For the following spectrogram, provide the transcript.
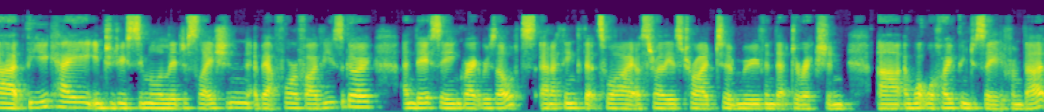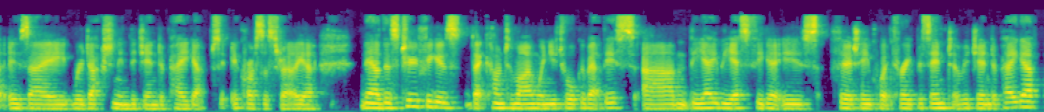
Uh, the UK introduced similar legislation about four or five years ago, and they're seeing great results. And I think that's why Australia's tried to move in that direction. Uh, and what we're hoping to see from that is a reduction in the gender pay gaps across Australia. Now, there's two figures that come to mind when you talk about this. Um, the ABS figure is 13.3% of a gender pay gap.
